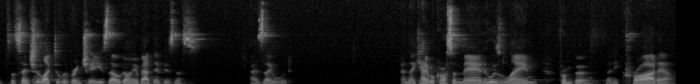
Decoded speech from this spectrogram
it's essentially like delivering cheese. They were going about their business as they would and they came across a man who was lame from birth, and he cried out.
